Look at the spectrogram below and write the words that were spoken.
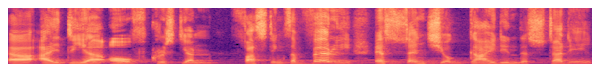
uh, idea of Christian fasting. It's a very essential guide in the study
